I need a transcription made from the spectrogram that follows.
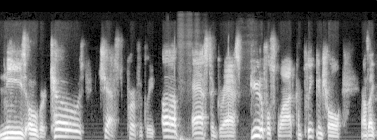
knees over toes, chest perfectly up, ass to grass, beautiful squat, complete control. And I was like,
